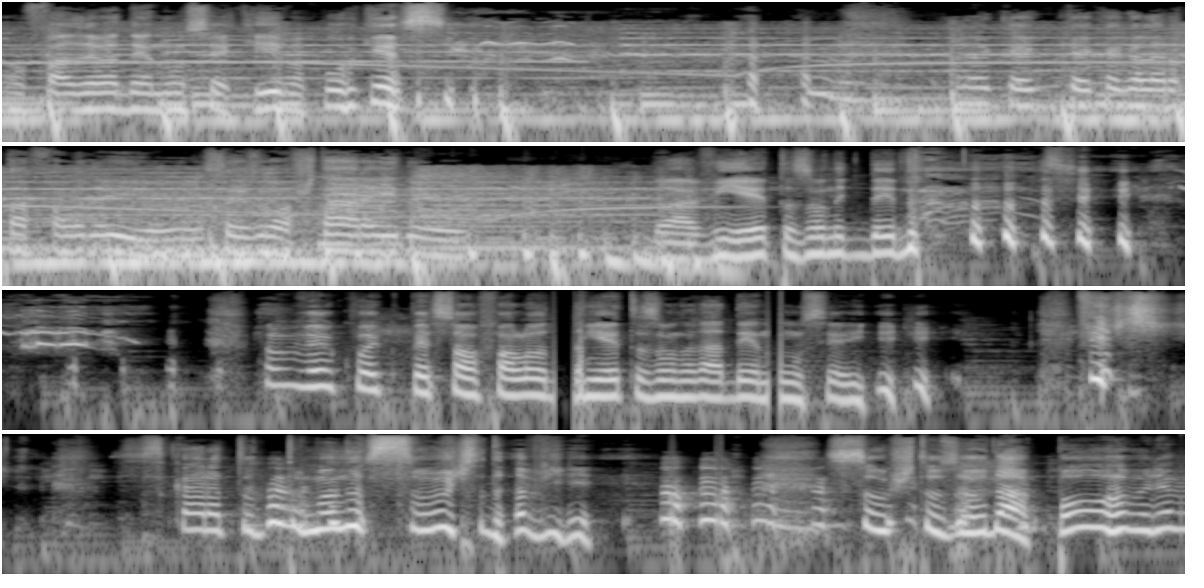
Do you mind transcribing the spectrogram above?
Vamos fazer uma denúncia aqui, mas porque assim. O que, é que, que, a galera tá falando aí? Vocês gostaram aí do. da vinheta zona de denúncia? Vamos ver o que foi que o pessoal falou da vinheta zona da denúncia aí. Vixe, os caras tudo tomando susto da vinheta. Sustozão da porra, meu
